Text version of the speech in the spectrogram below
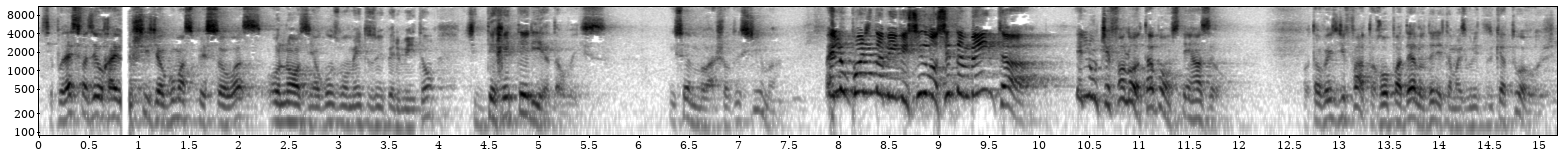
Se pudesse fazer o raio-x de algumas pessoas, ou nós em alguns momentos me permitam, gente derreteria talvez. Isso é baixa autoestima. Ele não pode estar bem vestido, você também está. Ele não te falou, tá bom, você tem razão. Ou talvez de fato a roupa dela ou dele está mais bonita do que a tua hoje.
